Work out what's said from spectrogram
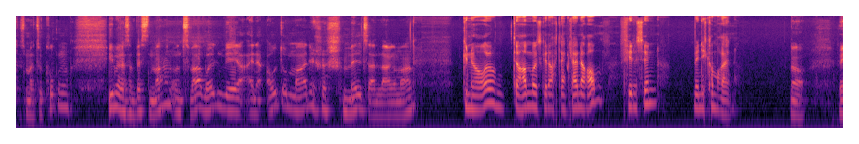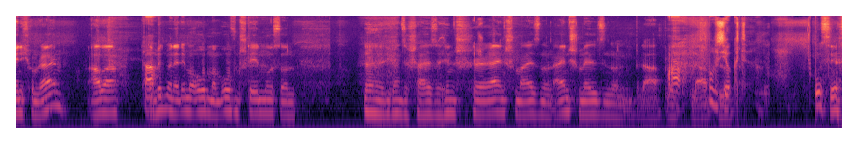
das mal zu gucken, wie wir das am besten machen. Und zwar wollten wir ja eine automatische Schmelzanlage machen. Genau, da haben wir uns gedacht, ein kleiner Raum, viel Sinn, wenig komm rein. Genau. Wenig kommt rein, aber Ja, damit man nicht immer oben am Ofen stehen muss und äh, die ganze Scheiße hinsch reinschmeißen und einschmelzen und bla bla bla. Fuß bla. Juckt.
